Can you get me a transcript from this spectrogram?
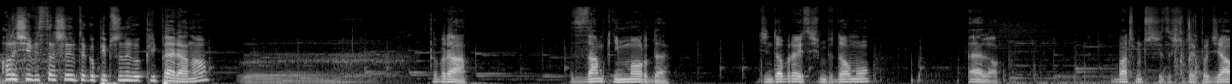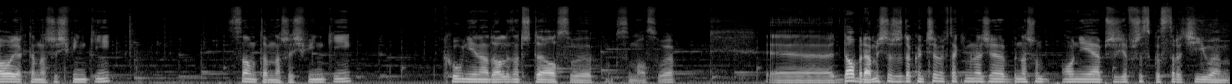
Ale się wystraszyłem tego pieprzonego Clippera, no. Dobra. Zamknij mordę. Dzień dobry, jesteśmy w domu. Elo. Zobaczmy, czy się coś tutaj podziało, jak tam nasze świnki. Są tam nasze świnki. Kół nie na dole, znaczy te osły. To są osły. Eee, dobra, myślę, że dokończymy w takim razie naszą... O nie, przecież ja wszystko straciłem.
